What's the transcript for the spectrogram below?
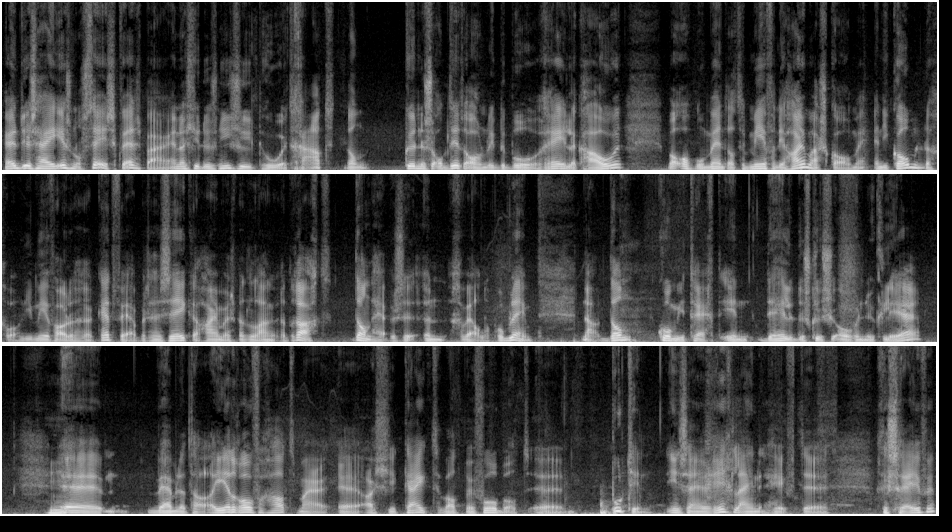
Dus hij is nog steeds kwetsbaar. En als je dus niet ziet hoe het gaat, dan kunnen ze op dit ogenblik de boel redelijk houden. Maar op het moment dat er meer van die HIMARS komen, en die komen er gewoon, die meervoudige raketwerpers, en zeker HIMARS met een langere dracht, dan hebben ze een geweldig probleem. Nou, dan kom je terecht in de hele discussie over nucleair. Eh, we hebben het al eerder over gehad, maar eh, als je kijkt wat bijvoorbeeld eh, Poetin in zijn richtlijnen heeft geschreven,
